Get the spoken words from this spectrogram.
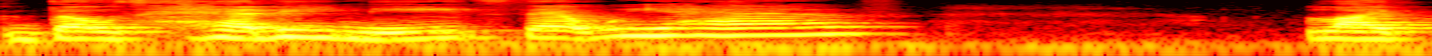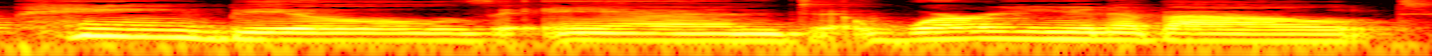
those heavy needs that we have, like paying bills and worrying about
